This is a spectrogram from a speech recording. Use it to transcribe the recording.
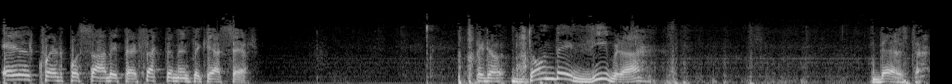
el cuerpo sabe perfectamente qué hacer. Pero ¿dónde vibra delta?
